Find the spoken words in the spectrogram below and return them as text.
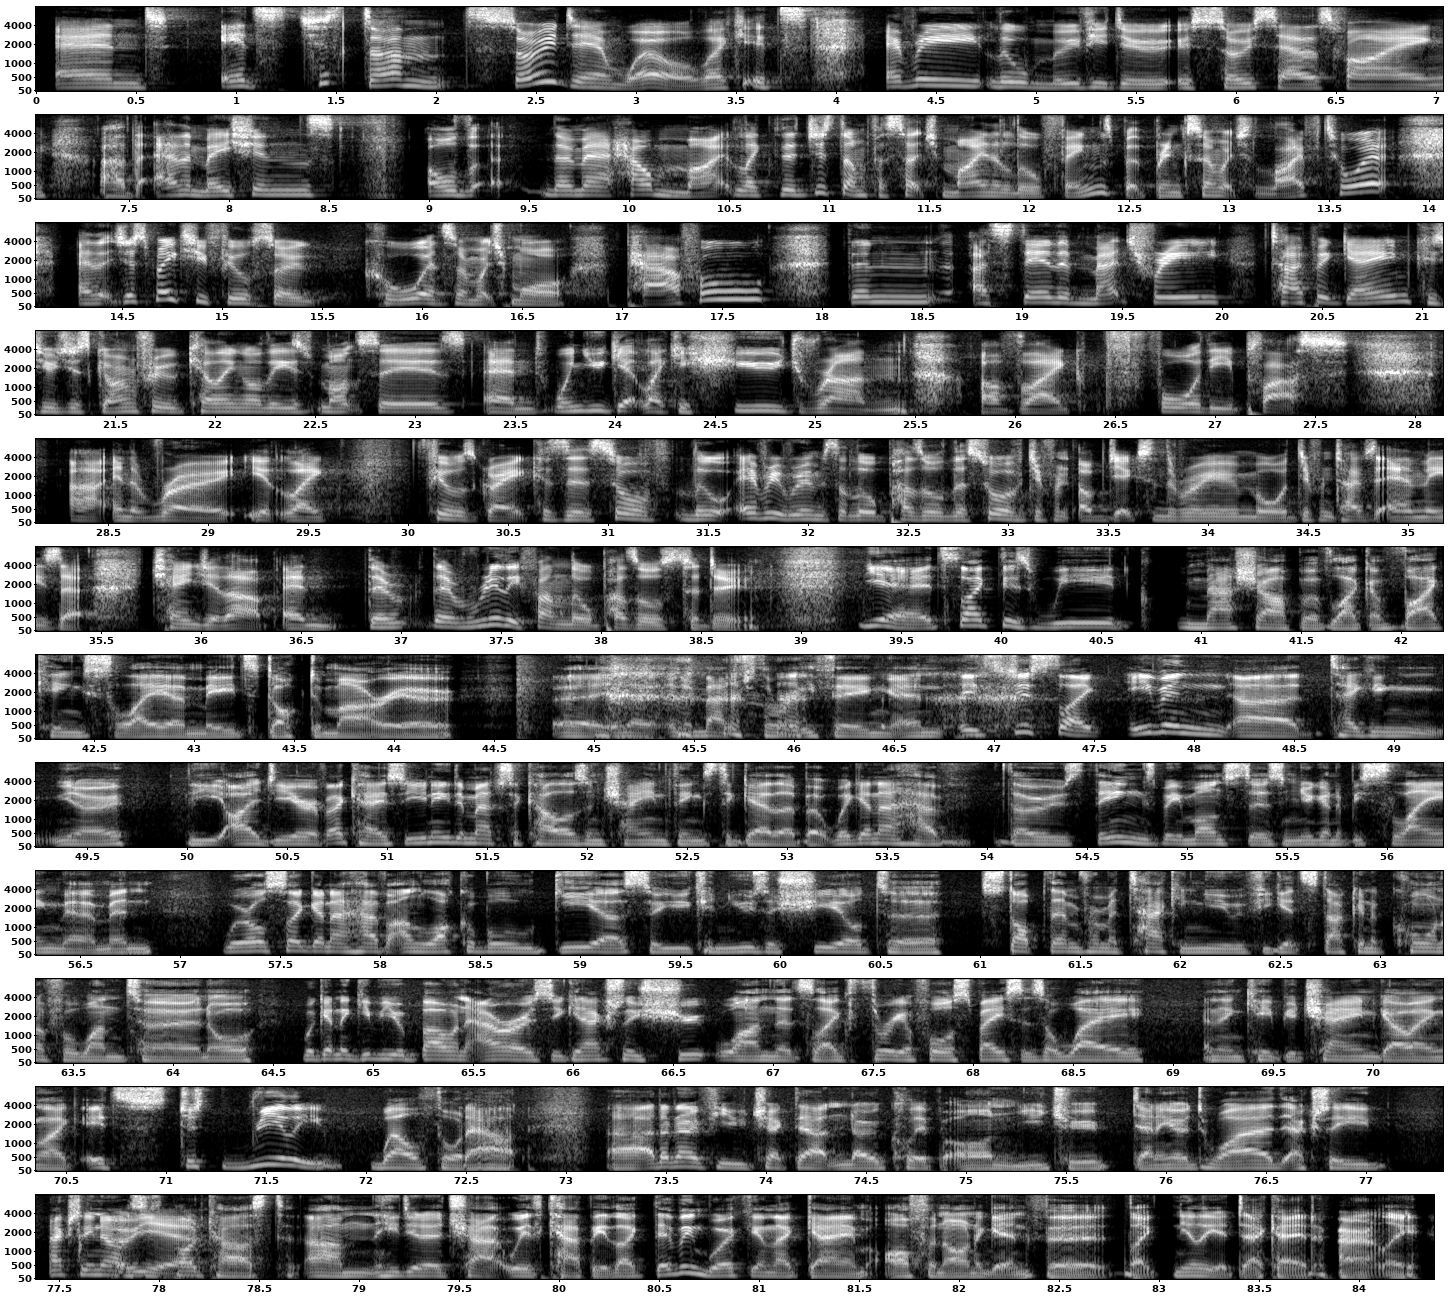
And it's just done so damn well. Like it's every little move you do is so satisfying. Uh, the animations, all the, no matter how like they're just done for such minor little things, but bring so much life to it, and it just makes you feel so cool and so much more powerful than a standard match three type of game because you're just going through killing all these monsters, and when you get like a huge run of like forty plus uh, in a row, it like feels great because there's sort of little every room's a little puzzle. There's sort of different objects in the room or different types of enemies that change it up, and they're they're really fun little puzzles to do. Yeah, it's like this weird mashup of like a Viking Slayer meets Doctor Mario uh, in, a, in a match three thing, and it's just like even uh, taking you know the idea of okay, so you need to match the colors and chain things together, but we're gonna have those things be monsters and you're gonna be slaying them, and we're also gonna have unlockable gear so you can use a shield to stop them from attacking you if you get stuck in a corner for one turn, or we're gonna give you a bow and arrow so you can actually shoot one that's like three or four spaces away and then keep your chain going. Like it's just really well thought out. Uh, I don't know if you checked out Noclip on YouTube. Danny O'Dwyer actually Actually, no, it's Oh, yeah. his podcast. Um, he did a chat with Capy. Like they've been working on that game off and on again for like nearly a decade, apparently.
